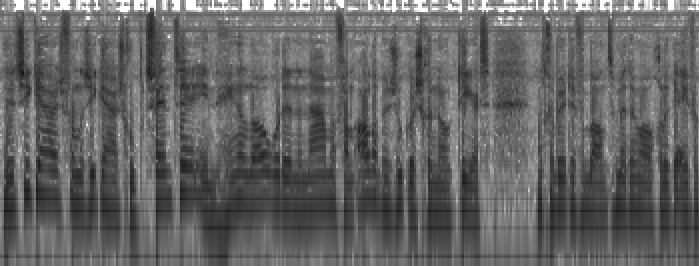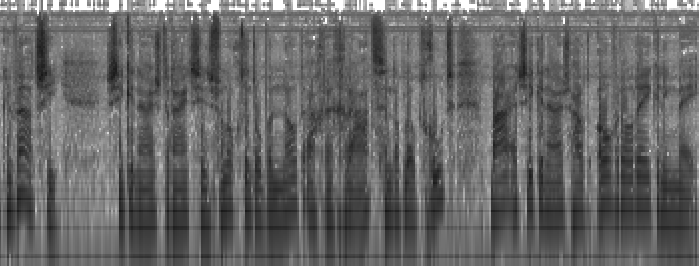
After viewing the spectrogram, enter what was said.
In het ziekenhuis van de ziekenhuisgroep Twente in Hengelo worden de namen van alle bezoekers genoteerd. Dat gebeurt in verband met een mogelijke evacuatie. Het ziekenhuis draait sinds vanochtend op een noodaggregaat en dat loopt goed, maar het ziekenhuis houdt overal rekening mee.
